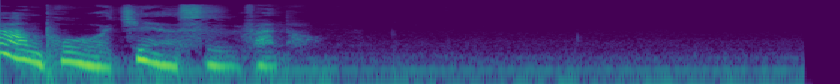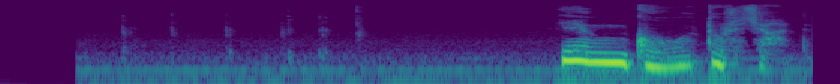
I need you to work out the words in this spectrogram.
看破见思烦恼，因果都是假的，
